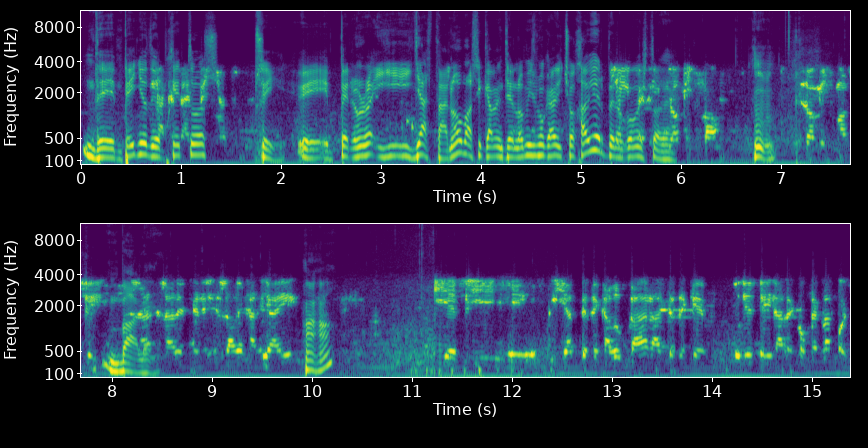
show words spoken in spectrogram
De empeño de objetos, sí, eh, pero no- y ya está, ¿no? Básicamente lo mismo que ha dicho Javier, pero con esto de. Lo mismo, Mm, lo mismo, sí. Vale. La, la dejaré- la dejaría ahí Ajá. y, es- y, y antes de caducar, antes de que pudiese ir a recogerla, pues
